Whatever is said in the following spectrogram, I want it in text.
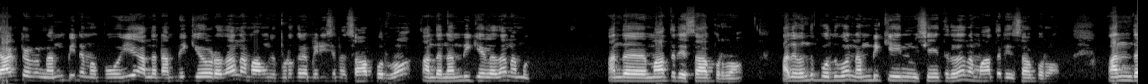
டாக்டரை நம்பி நம்ம போய் அந்த நம்பிக்கையோட தான் நம்ம அவங்க கொடுக்குற மெடிசனை சாப்பிட்றோம். அந்த நம்பிக்கையில தான் நம்ம அந்த மாத்திரையை சாப்பிட்றோம். அது வந்து பொதுவாக நம்பிக்கையின் விஷயத்துல தான் அந்த மாத்திரையை சாப்பிட்றோம். அந்த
